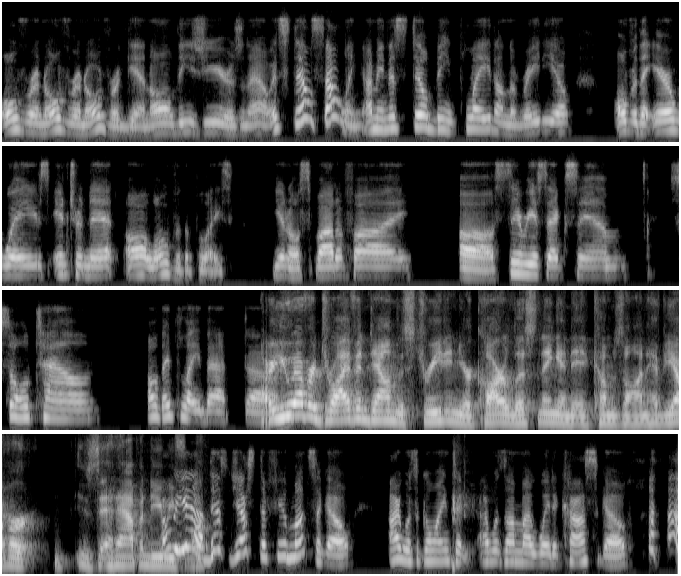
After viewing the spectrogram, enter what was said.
over and over and over again. All these years now, it's still selling. I mean, it's still being played on the radio, over the airwaves, internet, all over the place. You know, Spotify, uh, Sirius XM, Soul Town. Oh, they play that. Uh, Are you ever driving down the street in your car listening and it comes on? Have you ever has that happened to you Oh before? yeah, this just a few months ago. I was going to I was on my way to Costco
